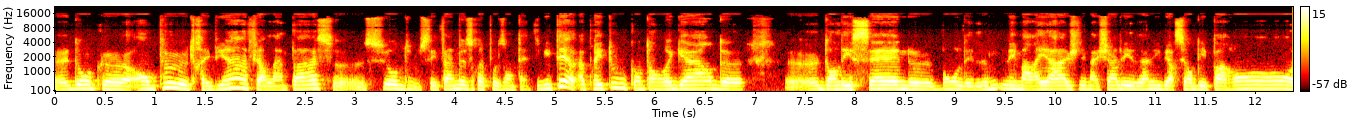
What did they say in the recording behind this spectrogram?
Euh, donc, euh, on peut très bien faire l'impasse euh, sur ces fameuses représentativités. Après tout, quand on regarde dans les scènes, bon, les, mariages, les machins, les anniversaires des parents,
